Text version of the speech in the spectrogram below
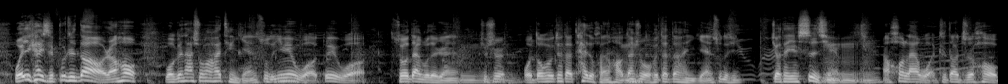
我一开始不知道，然后我跟他说话还挺严肃的，因为我对我所有带过的人，就是我都会对他态度很好，但是我会对他很严肃的去教他一些事情。嗯嗯。然后后来我知道之后。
